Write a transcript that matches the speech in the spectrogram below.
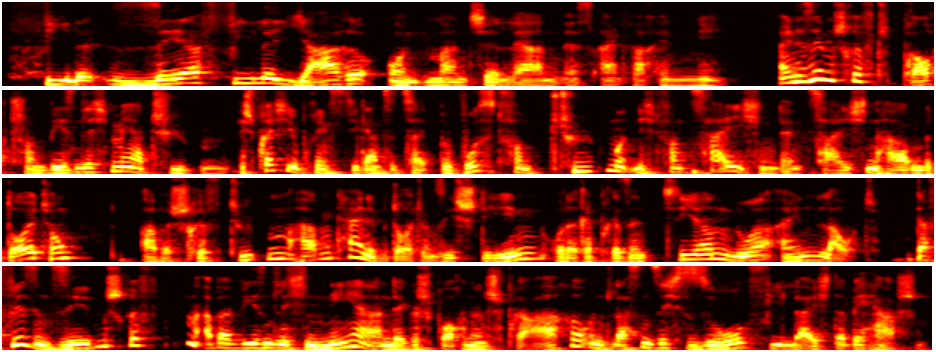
viele, sehr viele Jahre und manche lernen es einfach nie. Eine Silbenschrift braucht schon wesentlich mehr Typen. Ich spreche übrigens die ganze Zeit bewusst von Typen und nicht von Zeichen, denn Zeichen haben Bedeutung, aber Schrifttypen haben keine Bedeutung. Sie stehen oder repräsentieren nur einen Laut. Dafür sind Silbenschriften aber wesentlich näher an der gesprochenen Sprache und lassen sich so viel leichter beherrschen.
